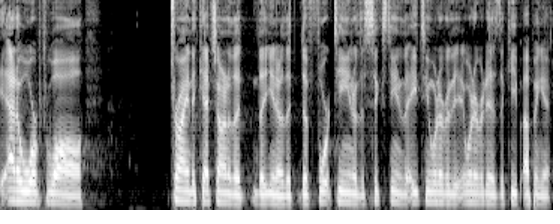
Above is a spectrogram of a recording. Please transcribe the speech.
at a warped wall trying to catch on to the, the you know the, the 14 or the 16 or the 18 whatever the, whatever it is they keep upping it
